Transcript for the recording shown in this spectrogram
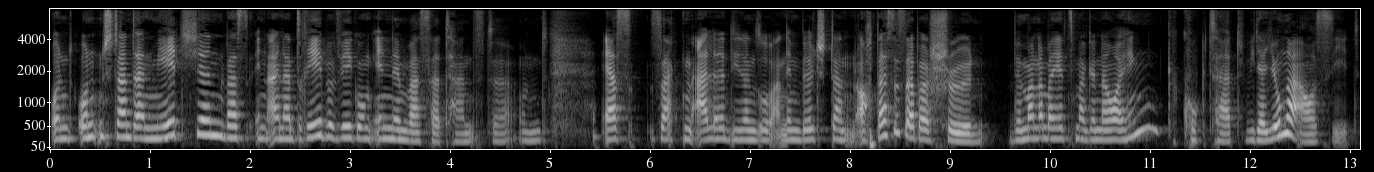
Und unten stand ein Mädchen, was in einer Drehbewegung in dem Wasser tanzte. Und erst sagten alle, die dann so an dem Bild standen, ach, das ist aber schön. Wenn man aber jetzt mal genauer hingeguckt hat, wie der Junge aussieht,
